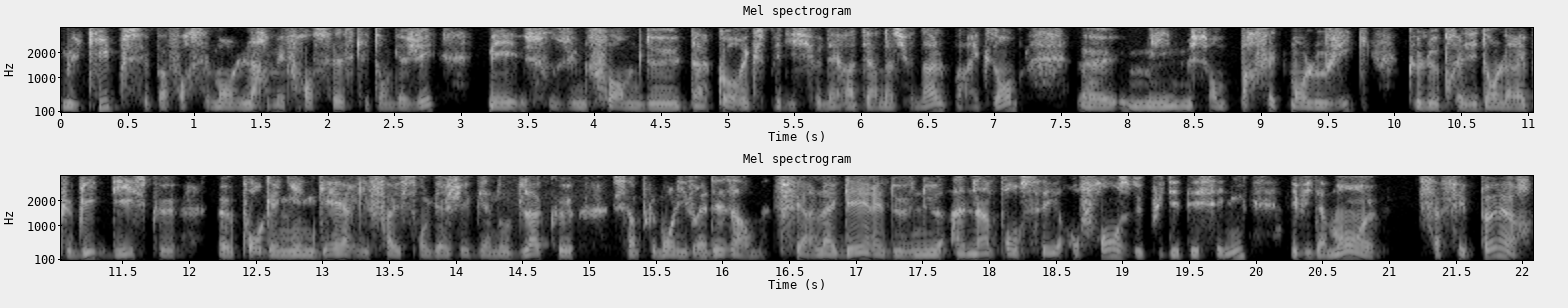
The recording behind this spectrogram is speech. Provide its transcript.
multiples. C'est pas forcément l'armée française qui est engagée, mais sous une forme de d'accord expéditionnaire international, par exemple. Euh, mais il me semble parfaitement logique que le président de la République dise que euh, pour gagner une guerre, il faille s'engager bien au-delà que simplement livrer des armes. Faire la guerre est devenu un impensé en France depuis des décennies. Évidemment, euh, ça fait peur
